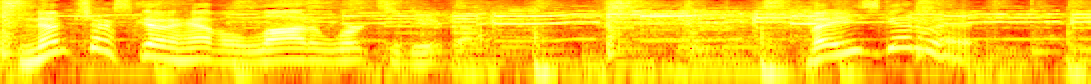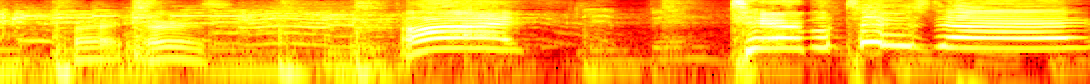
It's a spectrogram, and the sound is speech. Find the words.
Nunchuck's going to have a lot of work to do, though. But he's good with it. All right, there it is. All right. Terrible Tuesday.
